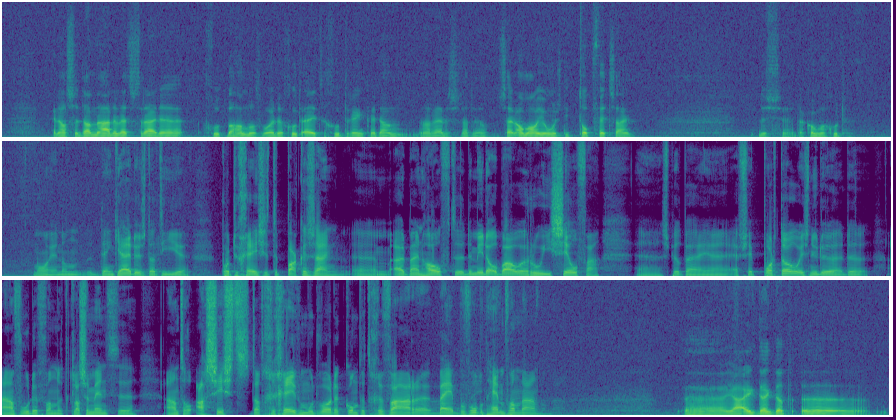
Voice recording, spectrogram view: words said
En als ze dan na de wedstrijden goed behandeld worden, goed eten, goed drinken, dan, dan redden ze dat wel. Het zijn allemaal jongens die topfit zijn. Dus uh, dat komt wel goed. Mooi, en dan denk jij dus dat die uh, Portugezen te pakken zijn. Um, uit mijn hoofd de middenopbouwer Rui Silva. speelt bij FC Porto, is nu de, de aanvoerder van het klassement aantal assists dat gegeven moet worden. Komt het gevaar bij bijvoorbeeld hem vandaan? Uh, ja, ik denk dat uh,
